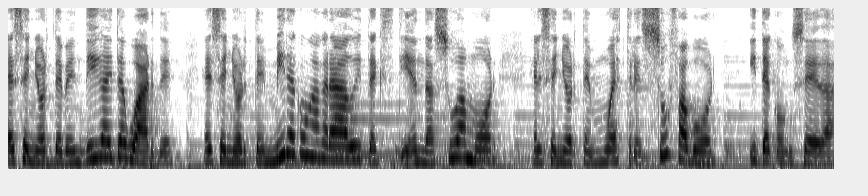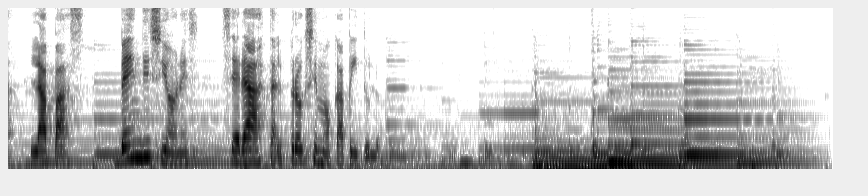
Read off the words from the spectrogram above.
El Señor te bendiga y te guarde, el Señor te mire con agrado y te extienda su amor, el Señor te muestre su favor y te conceda la paz. Bendiciones, será hasta el próximo capítulo.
